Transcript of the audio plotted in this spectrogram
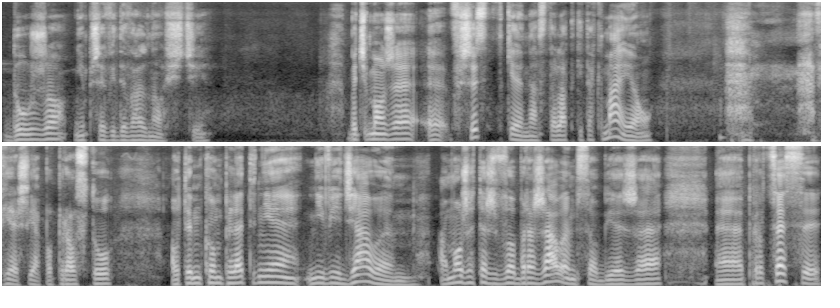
dużo nieprzewidywalności. Być może e, wszystkie nastolatki tak mają. A wiesz, ja po prostu o tym kompletnie nie wiedziałem, a może też wyobrażałem sobie, że e, procesy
